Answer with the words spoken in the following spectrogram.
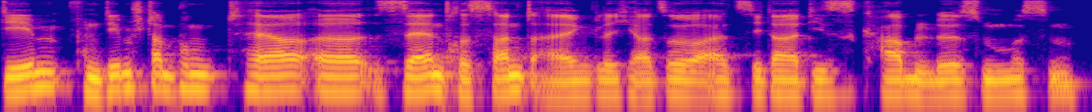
dem, von dem Standpunkt her äh, sehr interessant eigentlich, also als sie da dieses Kabel lösen müssen.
